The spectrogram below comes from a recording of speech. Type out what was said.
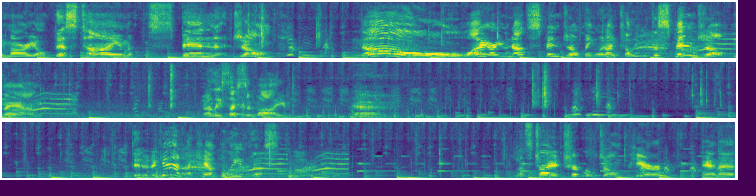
Mario, this time, spin jump. No! Why are you not spin jumping when I tell you to spin jump, man? At least I survived. did it again! I can't believe this. Try a triple jump here. And then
